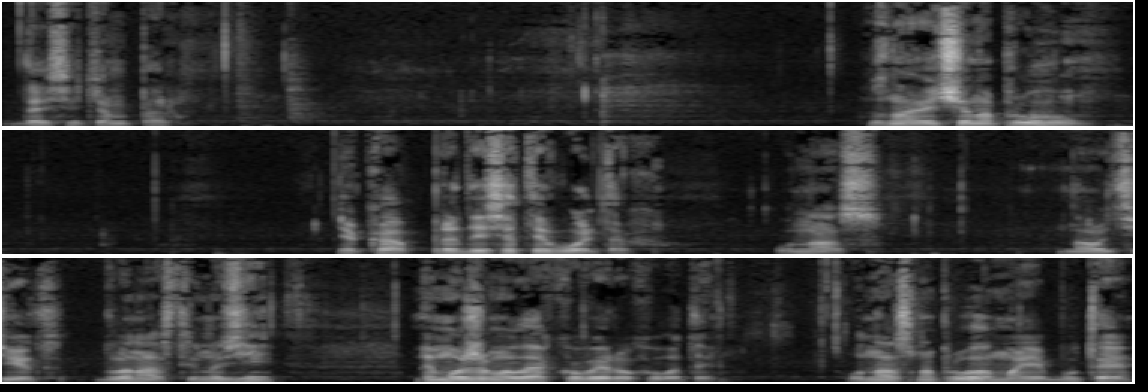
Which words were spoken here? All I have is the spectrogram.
10 ампер. Знаючи напругу, яка при 10 вольтах у нас на оцій от 12 нозі, ми можемо легко вирахувати. У нас напруга має бути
